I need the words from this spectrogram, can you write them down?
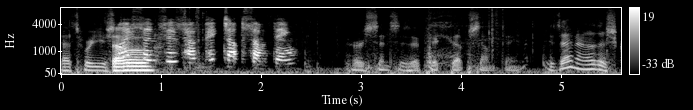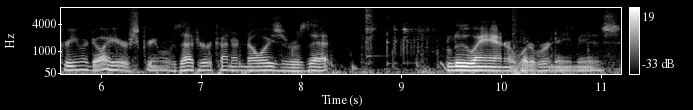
That's where you So- saw My senses have picked up something. her senses have picked up something. Is that another screamer? Do I hear a screamer? Was that her kind of noise, or was that Lou Luann or whatever her name is?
